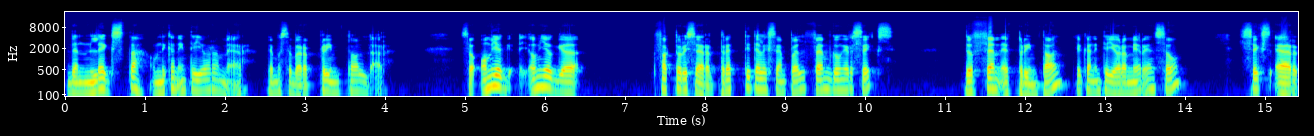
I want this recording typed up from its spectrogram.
den lägsta, om ni kan inte göra mer, det måste vara primtal där. Så om jag, om jag eh, faktoriserar 30 till exempel, 5 gånger 6. Då 5 är primtal. Jag kan inte göra mer än så. 6 är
